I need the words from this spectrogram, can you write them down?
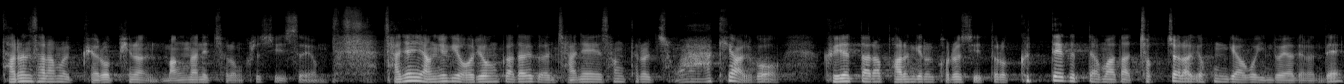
다른 사람을 괴롭히는 망나니처럼 클수 있어요. 자녀의 양육이 어려운 까닭은 자녀의 상태를 정확히 알고 그에 따라 바른 길을 걸을 수 있도록 그때 그때마다 적절하게 훈계하고 인도해야 되는데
